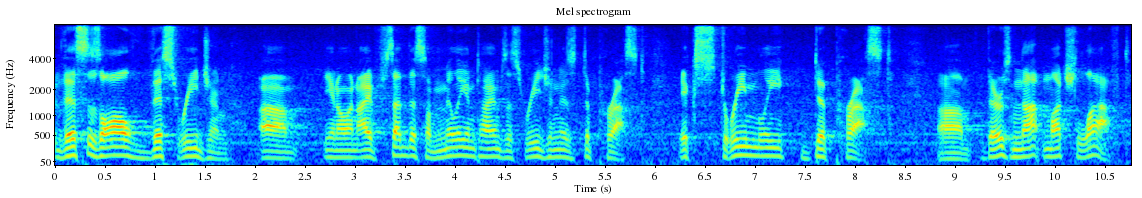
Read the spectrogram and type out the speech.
this is all this region. Um, you know, and I've said this a million times, this region is depressed, extremely depressed. Um, there's not much left.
